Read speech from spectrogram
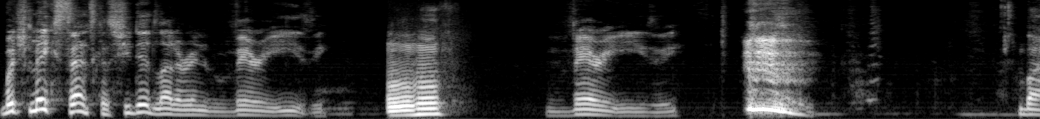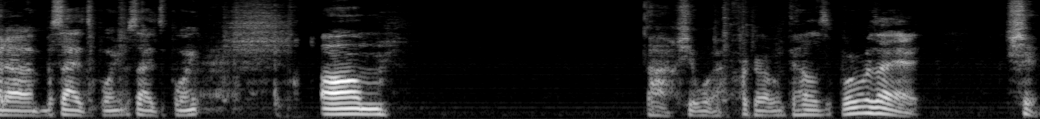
which makes sense because she did let her in very easy, Mm-hmm. very easy. but uh, besides the point, besides the point, um, oh shit, what I forgot what the hell is where was I at? Shit,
